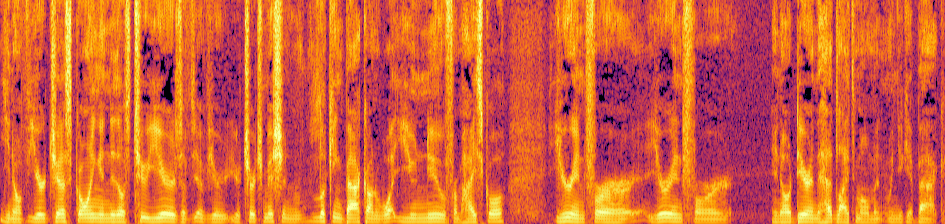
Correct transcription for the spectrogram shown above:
you know if you're just going into those two years of, of your your church mission, looking back on what you knew from high school, you're in for you're in for you know deer in the headlights moment when you get back.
